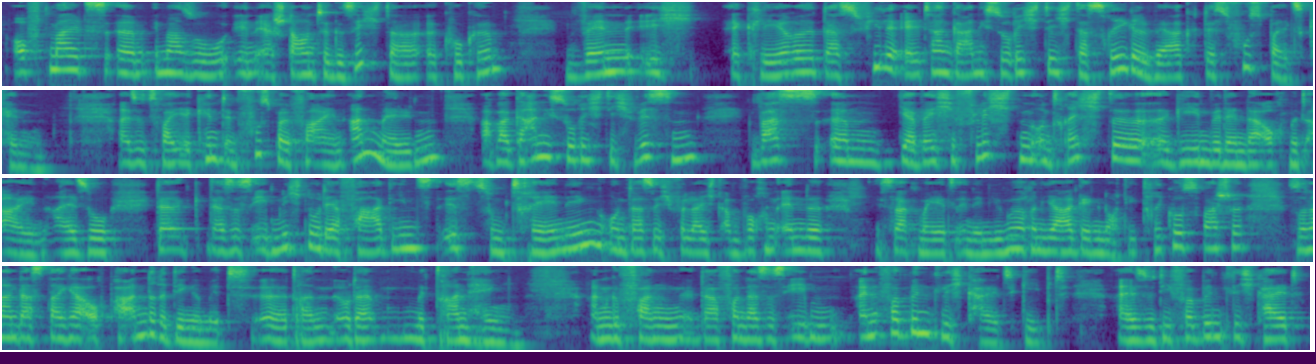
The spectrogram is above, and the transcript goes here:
oftmals ähm, immer so in erstaunte Gesichter äh, gucke, wenn ich erkläre, dass viele Eltern gar nicht so richtig das Regelwerk des Fußballs kennen. Also zwar ihr Kind im Fußballverein anmelden, aber gar nicht so richtig wissen, was, ähm, ja, welche Pflichten und Rechte äh, gehen wir denn da auch mit ein? Also, da, dass es eben nicht nur der Fahrdienst ist zum Training und dass ich vielleicht am Wochenende, ich sag mal jetzt in den jüngeren Jahrgängen noch die Trikots wasche, sondern dass da ja auch paar andere Dinge mit äh, dran oder mit dranhängen. Angefangen davon, dass es eben eine Verbindlichkeit gibt. Also die Verbindlichkeit,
